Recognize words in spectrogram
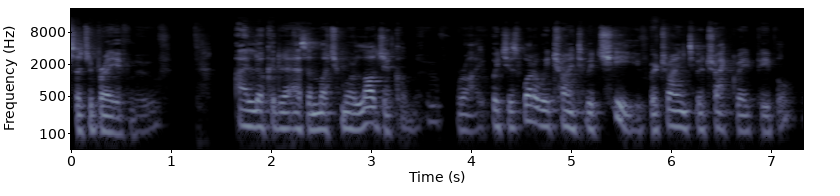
such a brave move. I look at it as a much more logical move, right? Which is what are we trying to achieve? We're trying to attract great people.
